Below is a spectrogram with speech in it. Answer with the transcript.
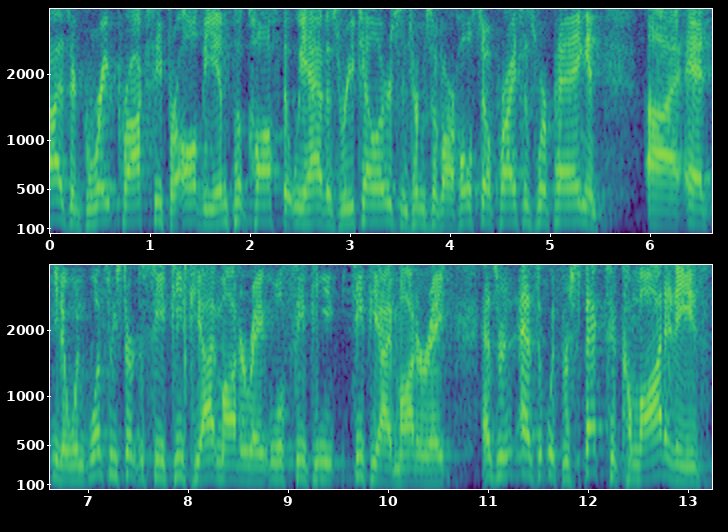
PPI is a great proxy for all the input costs that we have as retailers in terms of our wholesale prices we're paying. And uh, and you know, when once we start to see PPI moderate, we'll see P- CPI moderate. As re- as with respect to commodities,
